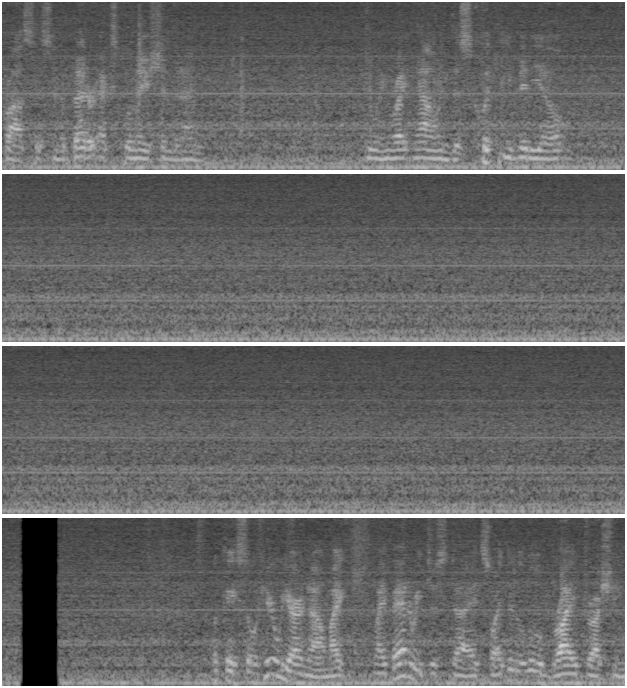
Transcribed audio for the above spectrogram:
process and a better explanation than I'm doing right now in this quickie video. Okay, so here we are now. My my battery just died, so I did a little bride brushing,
